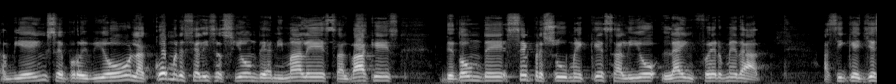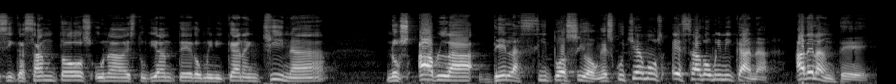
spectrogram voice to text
también se prohibió la comercialización de animales salvajes de donde se presume que salió la enfermedad. Así que Jessica Santos, una estudiante dominicana en China, nos habla de la situación. Escuchemos esa dominicana. Adelante.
